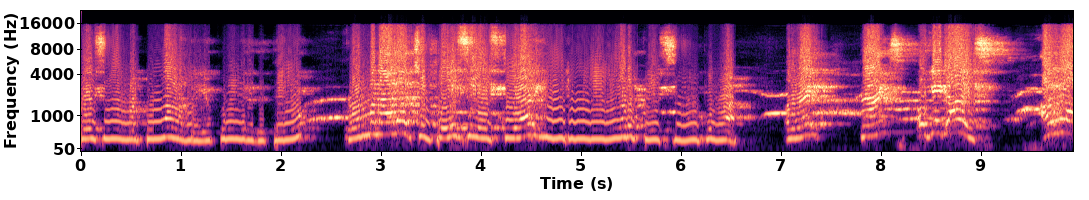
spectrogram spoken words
பேசினா மட்டும்தான் அவர் எப்படிங்கிறது தெரியும். ரொம்ப நாளாச்சு பேசி எஸ்டிஆர் இன்னைக்கு நீங்க என்னோட பேசணும் ஓகேவா? Alright thanks okay guys. அவ்வளோ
